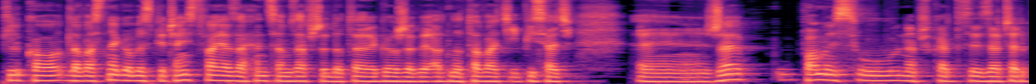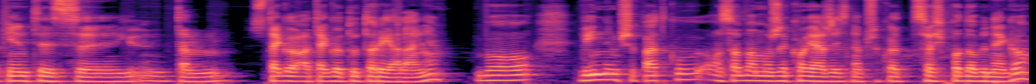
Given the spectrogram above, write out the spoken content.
tylko dla własnego bezpieczeństwa ja zachęcam zawsze do tego, żeby adnotować i pisać, e, że pomysł na przykład zaczerpnięty z tam z tego a tego tutoriala, nie? Bo w innym przypadku osoba może kojarzyć na przykład coś podobnego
